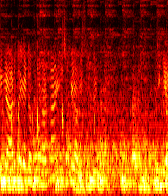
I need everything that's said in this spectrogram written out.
எங்கள் அடுத்த கட்ட போராட்டம் எஸ்பி ஆஃபீஸில் இங்கே.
